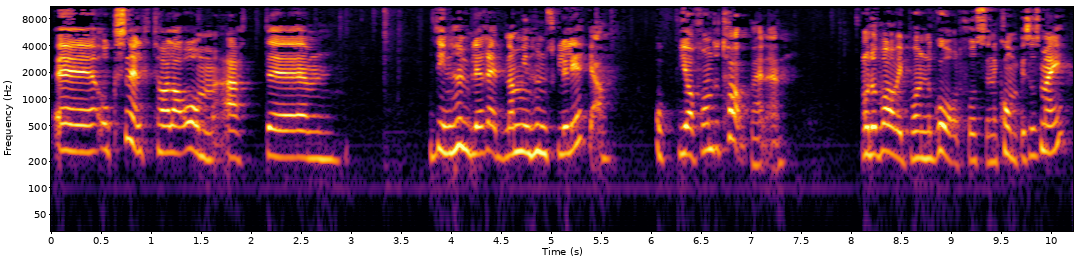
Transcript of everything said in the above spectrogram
Eh, och snällt tala om att eh, din hund blev rädd när min hund skulle leka. Och jag får inte tag på henne. Och då var vi på en gård hos en kompis hos mig.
